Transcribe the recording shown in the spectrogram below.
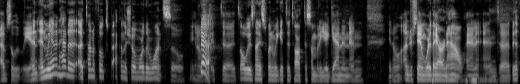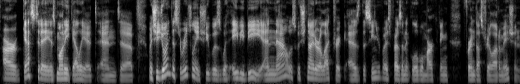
Absolutely, and and we haven't had a, a ton of folks back on the show more than once, so you know, Yeah. it, uh, it's always nice when we get to talk to somebody again and and you know understand where they are now. And and uh, the, our guest today is Monique Elliott, and uh, when she joined us originally, she was with ABB, and now is with Schneider Electric as the senior vice president global marketing for industrial automation.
